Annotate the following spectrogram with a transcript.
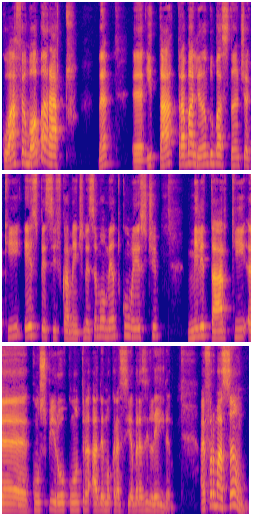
COAF é o maior barato, né? É, e está trabalhando bastante aqui, especificamente nesse momento, com este militar que é, conspirou contra a democracia brasileira. A informação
